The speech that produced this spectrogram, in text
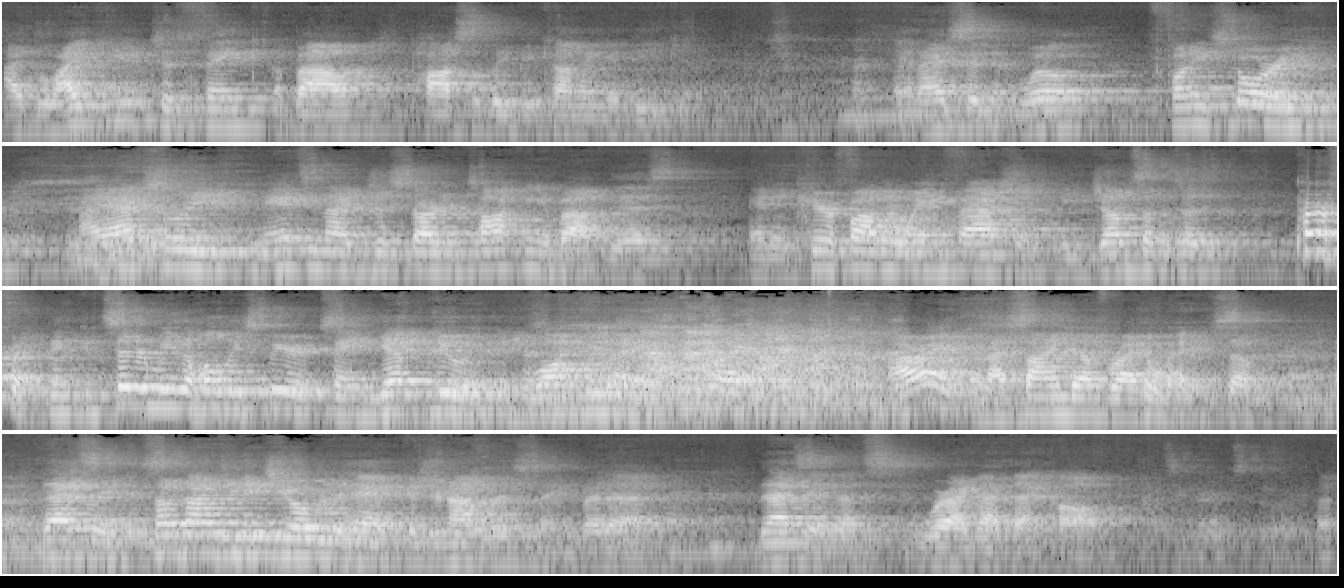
I'd like you to think about possibly becoming a deacon. And I said, well, funny story. I actually, Nancy and I just started talking about this. And in pure Father Wayne fashion, he jumps up and says, Perfect. Then consider me the Holy Spirit saying, Yep, do it. And he walked away. All right. And I signed up right away. So that's it. Sometimes it hits you over the head because you're not listening. But uh, that's it. That's where I got that call. That's a great story.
